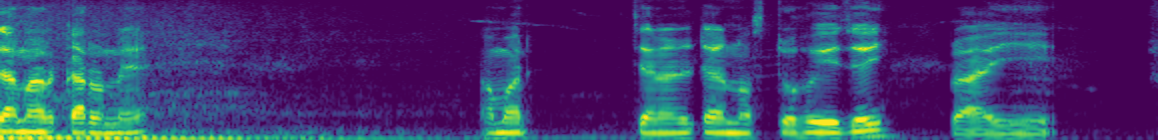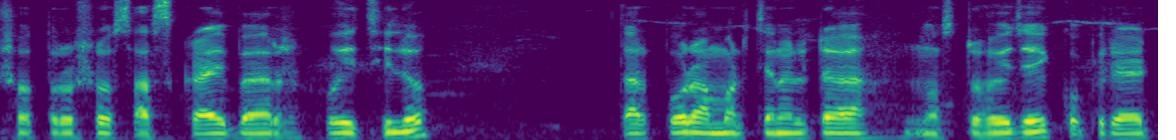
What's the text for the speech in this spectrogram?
জানার কারণে আমার চ্যানেলটা নষ্ট হয়ে যায়। প্রায় সতেরোশো সাবস্ক্রাইবার হয়েছিল। তারপর আমার চ্যানেলটা নষ্ট হয়ে যায় কপিরাইট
